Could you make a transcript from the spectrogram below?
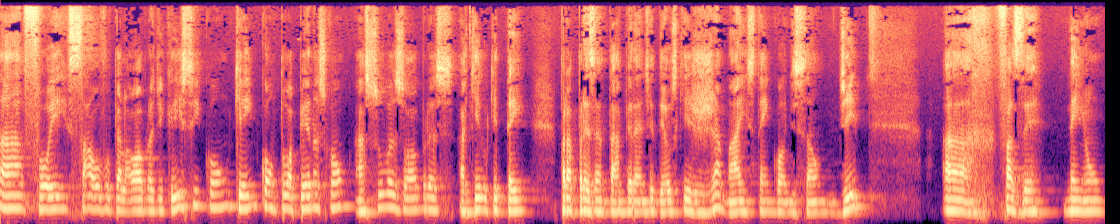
ah, foi salvo pela obra de Cristo e com quem contou apenas com as suas obras, aquilo que tem para apresentar perante Deus, que jamais tem condição de ah, fazer nenhum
